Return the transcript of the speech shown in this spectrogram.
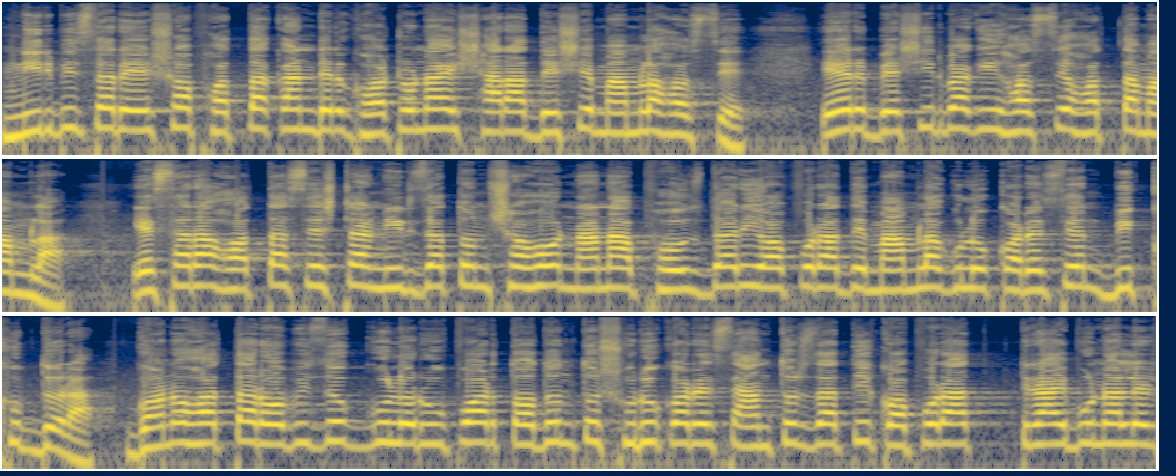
নির্বিচারে এসব হত্যাকাণ্ডের ঘটনায় সারা দেশে মামলা হচ্ছে। এর বেশিরভাগই হচ্ছে হত্যা মামলা। এছাড়া হত্যা চেষ্টা নির্যাতন সহ নানা ফৌজদারি অপরাধে মামলাগুলো করেছেন বিক্ষুব্ধরা। গণহত্যার অভিযোগগুলোর উপর তদন্ত শুরু করেছে আন্তর্জাতিক অপরাধ ট্রাইব্যুনালের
